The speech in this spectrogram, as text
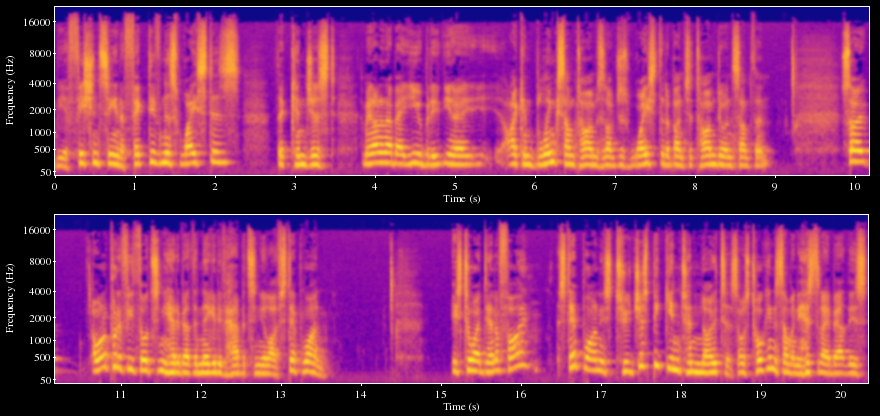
be efficiency and effectiveness wasters that can just I mean I don't know about you but it, you know I can blink sometimes and I've just wasted a bunch of time doing something. So I want to put a few thoughts in your head about the negative habits in your life. Step 1 is to identify. Step 1 is to just begin to notice. I was talking to someone yesterday about this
